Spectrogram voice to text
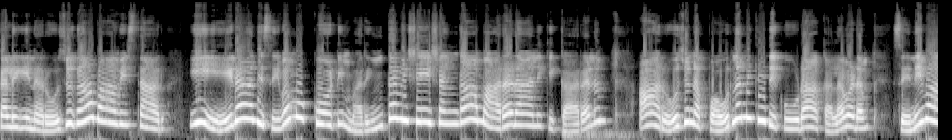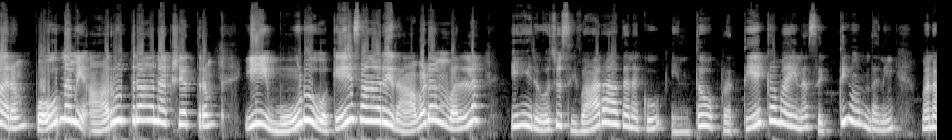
కలిగిన రోజుగా భావిస్తారు. ఈ ఏడాది శివముక్కోటి మరింత విశేషంగా మారడానికి కారణం ఆ రోజున పౌర్ణమి తిథి కూడా కలవడం శనివారం పౌర్ణమి ఆరుద్ర నక్షత్రం ఈ మూడు ఒకేసారి రావడం వల్ల ఈరోజు శివారాధనకు ఎంతో ప్రత్యేకమైన శక్తి ఉందని మన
